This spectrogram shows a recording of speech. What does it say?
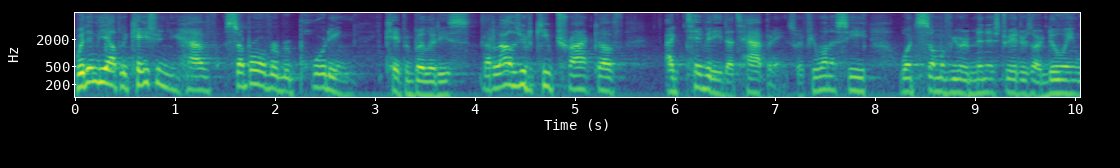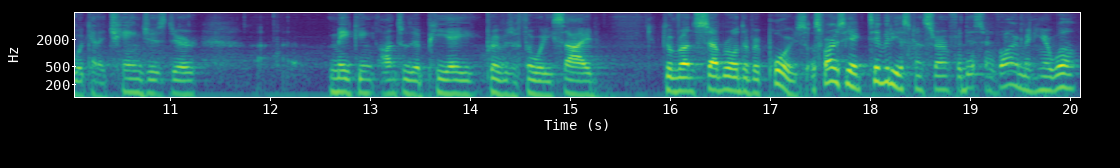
Within the application, you have several reporting capabilities that allows you to keep track of activity that's happening. So if you want to see what some of your administrators are doing, what kind of changes they're uh, making onto the PA privilege authority side, you can run several other reports. As far as the activity is concerned for this environment here, well,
